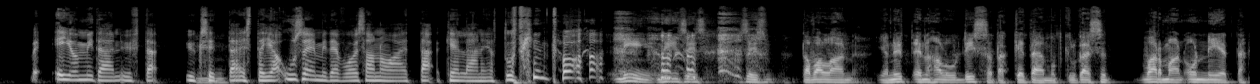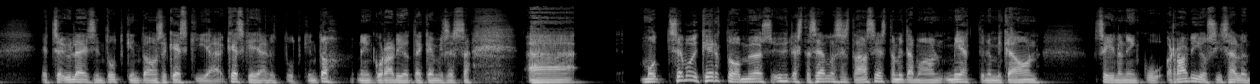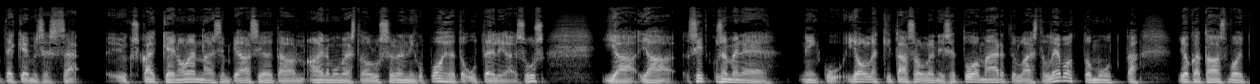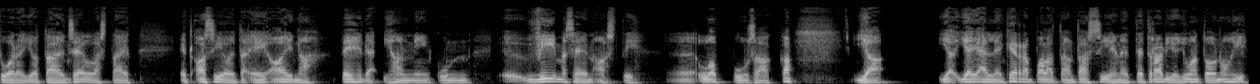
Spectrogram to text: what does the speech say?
ei ole mitään yhtä yksittäistä ja useimmiten voi sanoa, että kellään ei ole tutkintoa. Niin, niin siis, siis tavallaan, ja nyt en halua dissata ketään, mutta kyllä kai se varmaan on niin, että, että se yleisin tutkinto on se keskijää, keskijäänyt tutkinto niin kuin radiotekemisessä. Ää, mutta se voi kertoa myös yhdestä sellaisesta asiasta, mitä mä oon miettinyt, mikä on siinä niin kuin radiosisällön tekemisessä yksi kaikkein olennaisimpia asioita on aina mun mielestä ollut sellainen niin kuin pohjaton uteliaisuus. Ja, ja sitten kun se menee niin kuin jollekin tasolle, niin se tuo määrätynlaista levottomuutta, joka taas voi tuoda jotain sellaista, että, että asioita ei aina tehdä ihan niin kuin viimeiseen asti loppuun saakka. Ja, ja, ja jälleen kerran palataan taas siihen, että, että radiojuonto on ohi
